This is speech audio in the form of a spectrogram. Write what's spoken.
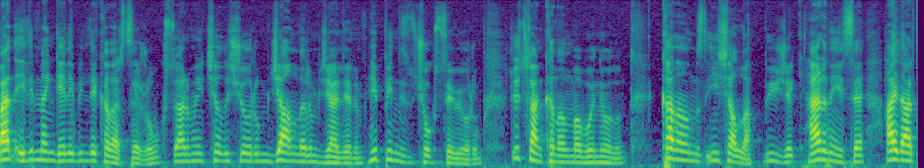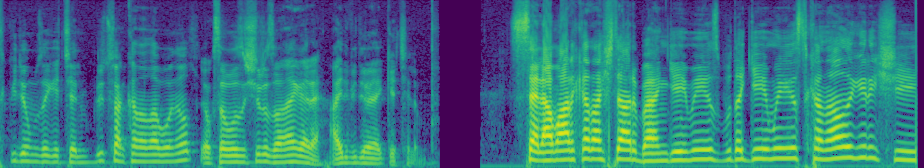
Ben elimden gelebildiği kadar size Robux vermeye çalışıyorum. Canlarım ciğerlerim. Hepinizi çok seviyorum. Lütfen kanalıma abone olun. Kanalımız inşallah büyüyecek. Her neyse. Haydi artık videomuza geçelim. Lütfen kanala abone ol. Yoksa bozuşuruz ona göre. Haydi videoya geçelim. Selam arkadaşlar ben Gameyiz bu da Gameyiz kanal girişi.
